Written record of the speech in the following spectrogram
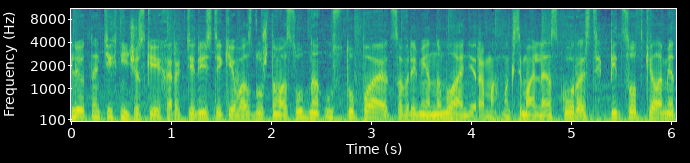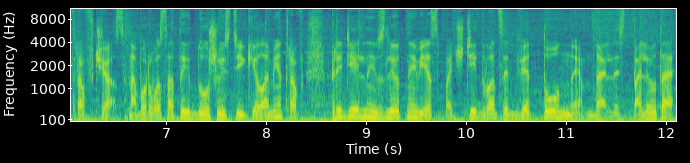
Летно-технические характеристики воздушного судна уступают современным лайнерам. Максимальная скорость – 500 км в час. Набор высоты до 6 км. Предельный взлетный вес – почти 22 тонны. Дальность полета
